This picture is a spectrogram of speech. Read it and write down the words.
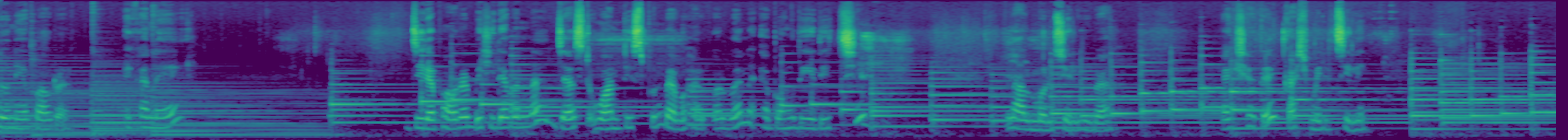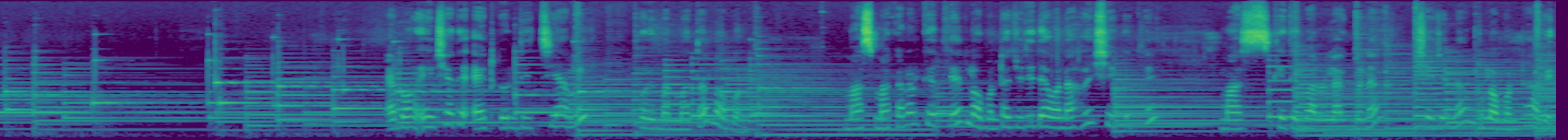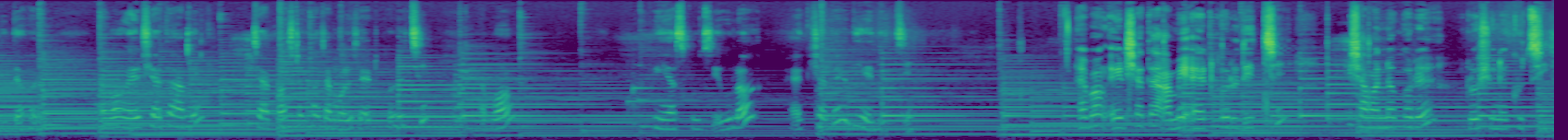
ধনিয়া পাউডার। এখানে জিরা পাউডার বেশি দেবেন না জাস্ট ওয়ান টিস্পুন ব্যবহার করবেন এবং দিয়ে দিচ্ছি লাল মরিচের গুঁড়া, একসাথে কাশ্মীরি চিলি। এবং এর সাথে অ্যাড করে দিচ্ছি আমি পরিমাণ মতো লবণ। মাছ মাখানোর ক্ষেত্রে লবণটা যদি দেওয়া না হয়, সেক্ষেত্রে মাছ খেতে ভালো লাগবে না সেই জন্য লবণটা আগে দিতে হবে। এবং এর সাথে আমি চার পাঁচটা কাঁচামরিচ অ্যাড করেছি এবং পেঁয়াজ কুচিগুলো একসাথে দিয়ে দিচ্ছি। এবং এর সাথে আমি অ্যাড করে দিচ্ছি সামান্য করে রসুনের কুচি।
